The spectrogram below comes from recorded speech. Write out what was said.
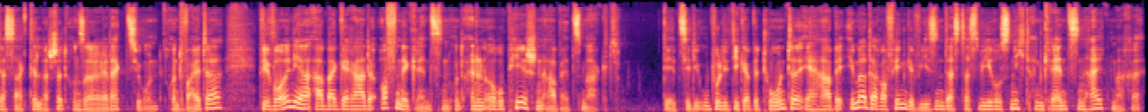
Das sagte Laschet unserer Redaktion. Und weiter, wir wollen ja aber gerade offene Grenzen und einen europäischen Arbeitsmarkt. Der CDU-Politiker betonte, er habe immer darauf hingewiesen, dass das Virus nicht an Grenzen Halt mache.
